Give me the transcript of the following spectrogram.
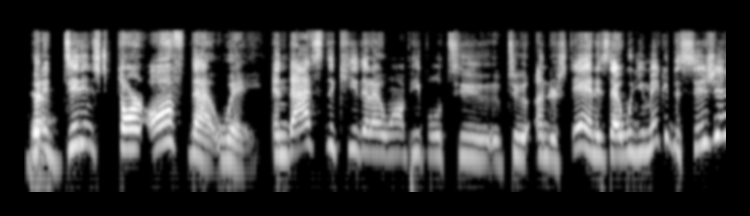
But yeah. it didn't start off that way. And that's the key that I want people to to understand is that when you make a decision,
